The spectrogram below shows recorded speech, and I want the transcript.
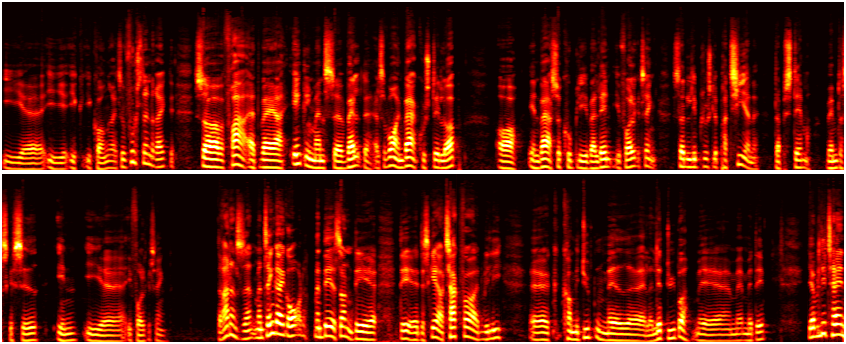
i, øh, i, i, i kongeriget. Så fuldstændig rigtigt. Så fra at være enkeltmandsvalgte, altså hvor enhver kunne stille op, og enhver så kunne blive valgt ind i Folketinget, så er det lige pludselig partierne, der bestemmer, hvem der skal sidde inde i, øh, i Folketinget. Det er ret interessant. Man tænker ikke over det, men det er sådan, det, det, det sker. Og tak for, at vi lige øh, kom i dybden med, øh, eller lidt dybere med, med, med det. Jeg vil lige tage en,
